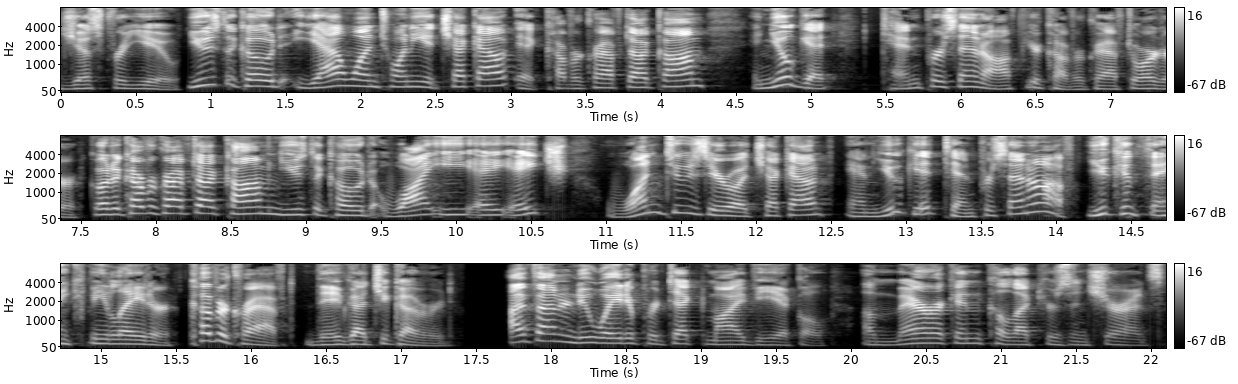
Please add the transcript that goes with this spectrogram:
just for you. Use the code YEAH120 at checkout at covercraft.com and you'll get 10% off your Covercraft order. Go to covercraft.com and use the code YEAH120 at checkout and you get 10% off. You can thank me later. Covercraft, they've got you covered. I found a new way to protect my vehicle. American Collectors Insurance.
